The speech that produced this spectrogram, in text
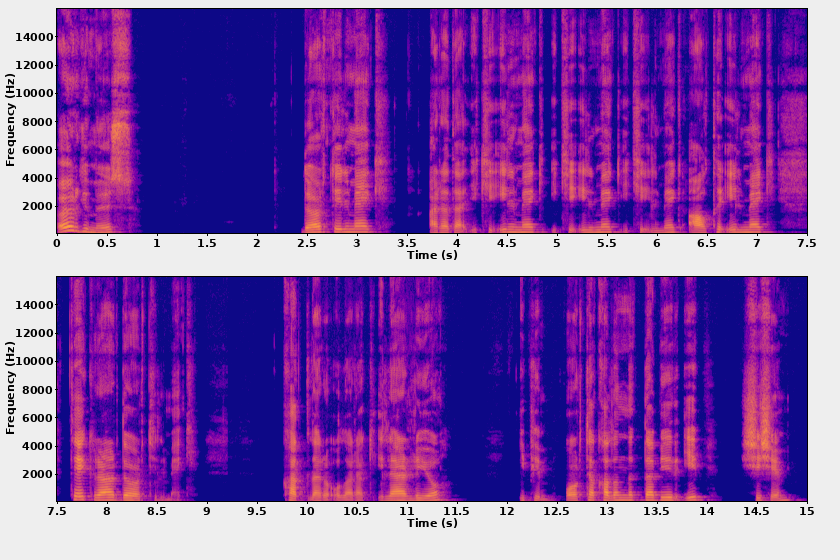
Örgümüz 4 ilmek, arada 2 ilmek, 2 ilmek, 2 ilmek, 6 ilmek, tekrar 4 ilmek katları olarak ilerliyor. İpim orta kalınlıkta bir ip, şişim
